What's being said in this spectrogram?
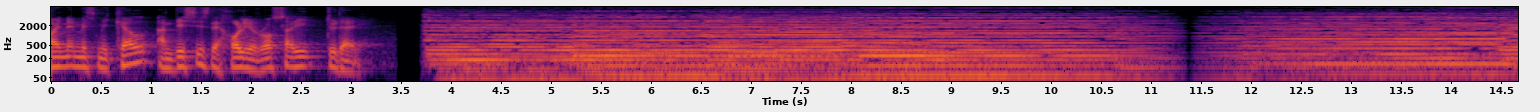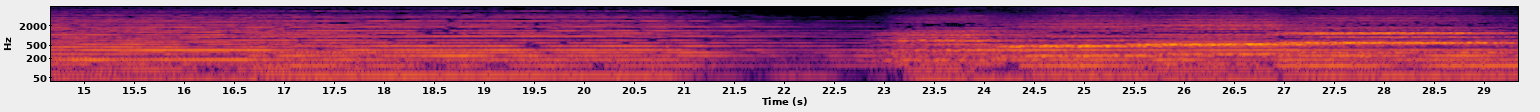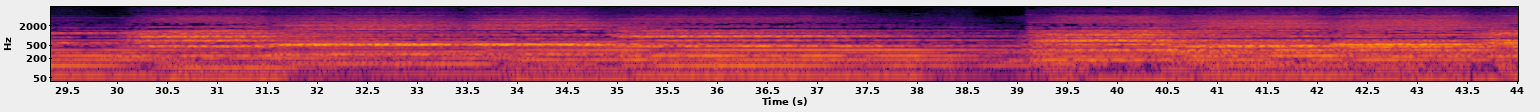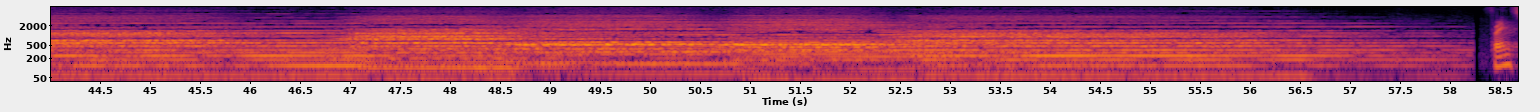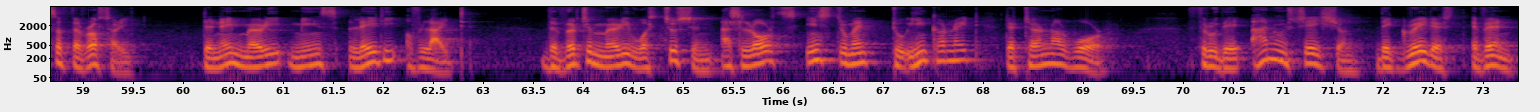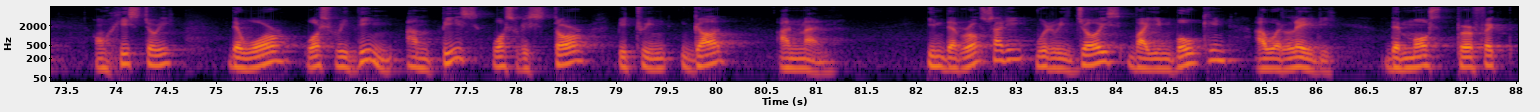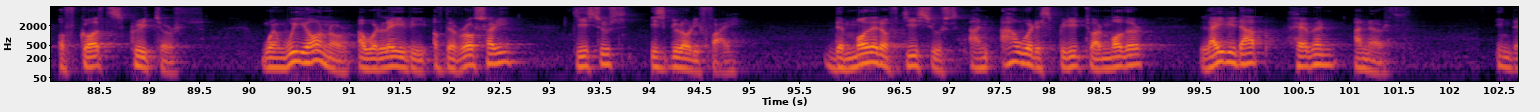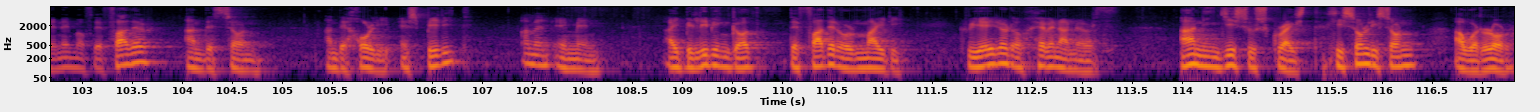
My name is Mikel, and this is the Holy Rosary today. Friends of the Rosary, the name Mary means Lady of Light. The Virgin Mary was chosen as Lord's instrument to incarnate the eternal Word. Through the Annunciation, the greatest event on history, the world was redeemed and peace was restored between God and man. In the Rosary, we rejoice by invoking Our Lady, the most perfect of God's creatures. When we honor Our Lady of the Rosary, Jesus is glorified. The Mother of Jesus and our spiritual mother lighted up heaven and earth. In the name of the Father, and the Son, and the Holy Spirit, Amen. Amen. I believe in God, the Father Almighty, creator of heaven and earth, and in Jesus Christ, his only Son, our Lord,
